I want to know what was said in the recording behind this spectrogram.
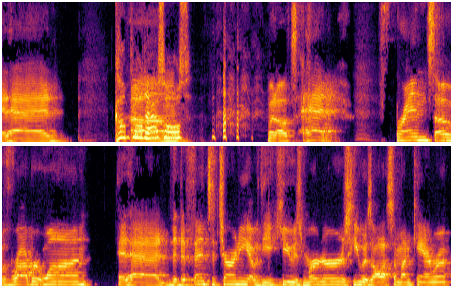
It had Cum filled Um, assholes. what else? It had friends of Robert Wone. It had the defense attorney of the accused murderers. He was awesome on camera.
